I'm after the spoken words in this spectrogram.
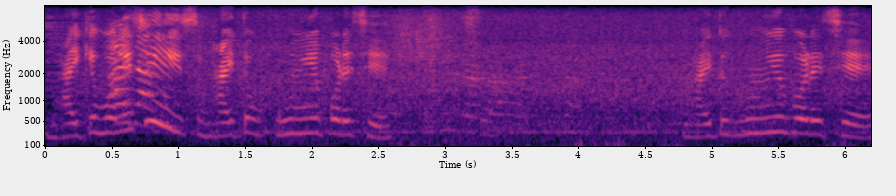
ভাইকে বলেছিস? ভাই তো ঘুমিয়ে পড়েছে। ভাই তো ঘুমিয়ে পড়েছে।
